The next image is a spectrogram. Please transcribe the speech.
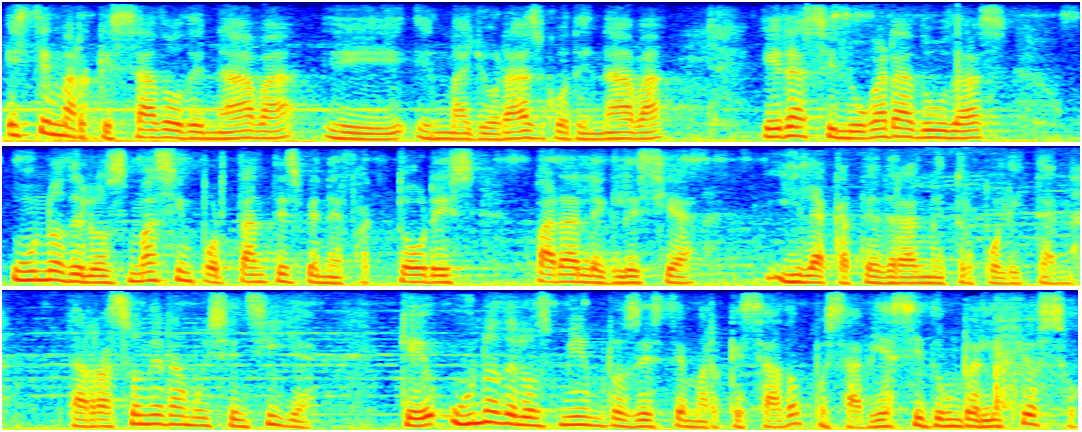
Este Marquesado de Nava, eh, el mayorazgo de Nava, era sin lugar a dudas uno de los más importantes benefactores para la iglesia y la catedral metropolitana. La razón era muy sencilla, que uno de los miembros de este marquesado pues había sido un religioso,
